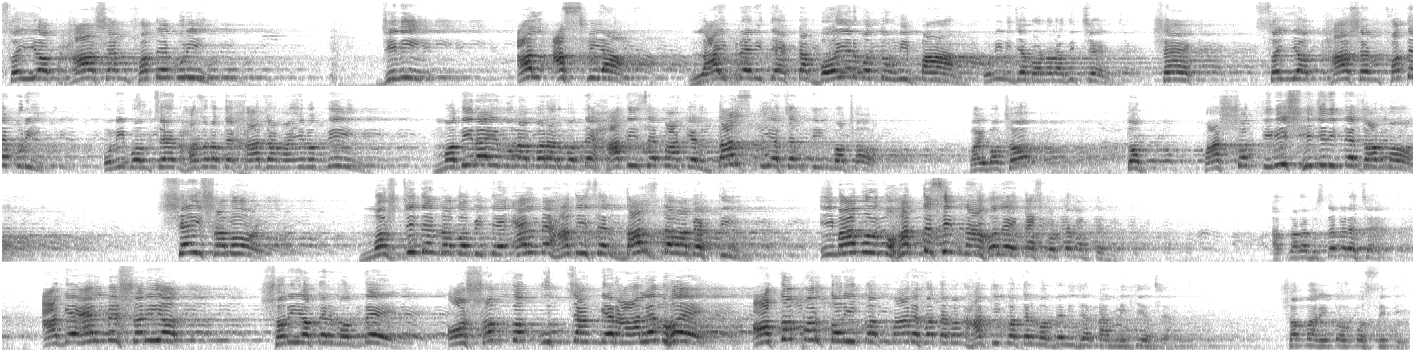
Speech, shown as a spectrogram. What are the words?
সৈয়দ হাসেম ফতেপুরি যিনি আল আসফিয়া লাইব্রেরিতে একটা বইয়ের মধ্যে উনি পান, উনি নিজে বর্ণনা দিচ্ছেন। শেখ সৈয়দ হাসেম ফতেপুরি উনি বলছেন হজরতে খাজা মাইনুদ্দিন মদিনাই মুনাফার মধ্যে হাদিসে পাকের দাস দিয়েছেন তিন বছর। কয় বছর? তো পাঁচশো তিরিশ হিজড়িতে জন্ম। সেই সময় মসজিদে নববীতে এলমে হাদিসের দার্স দেওয়া ব্যক্তি ইমামুল মুহাদ্দিসিন না হলে কাজ করতে পারতেন। আপনারা বুঝতে পেরেছেন? আগে এলমে শরীয়ত, শরীয়তের মধ্যে অসম্ভব উচ্চাঙ্গের আলেম হয়ে অতপর তরিকত, মারেফত এবং হাকিকতের মধ্যে নিজের নাম লিখিয়েছেন। সম্মানিত উপস্থিতি।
